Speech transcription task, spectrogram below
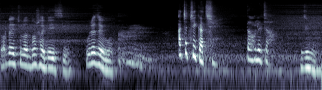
তরকারি চুলা বসাই দিয়েছি। উড়ে যাইব। আচ্ছা ঠিক আছে। তাহলে যা। জি ম্যাডাম।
